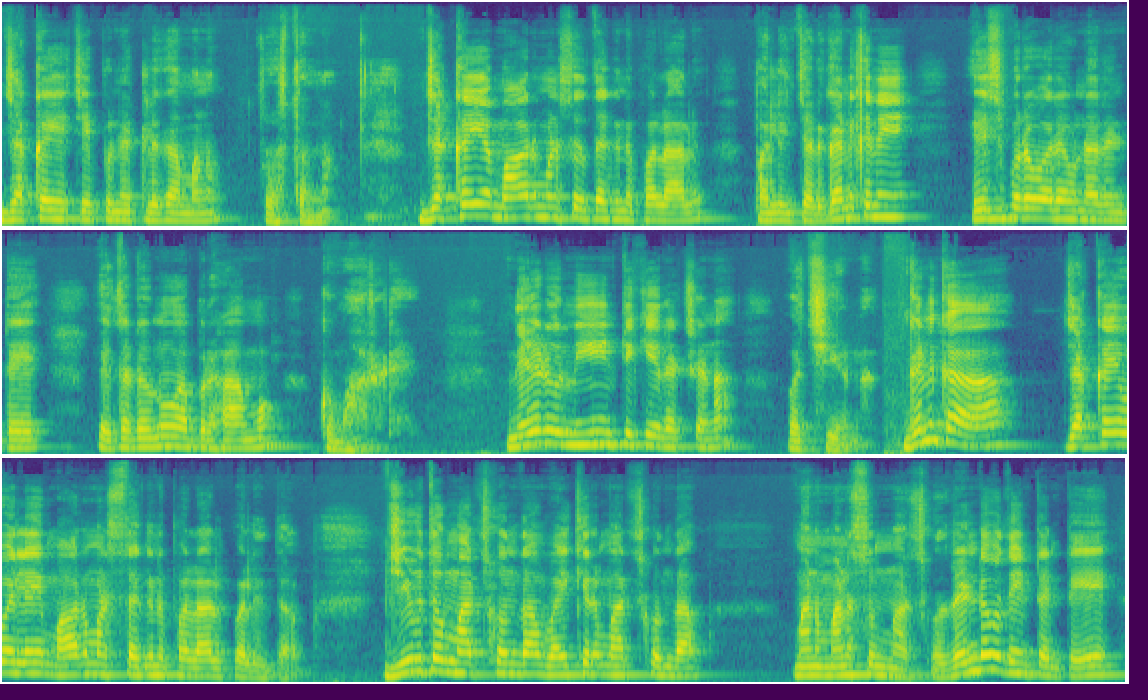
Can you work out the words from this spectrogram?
జక్కయ్య చెప్పినట్లుగా మనం చూస్తున్నాం. జక్కయ్య మారు మనసుకు తగిన ఫలాలు ఫలించాడు. కనుకనే యేసుపుర వారు ఏమన్నారంటే ఇతడును అబ్రహాము కుమారుడే. నేడు నీ ఇంటికి రక్షణ వచ్చి ఉన్నది. గనుక జక్కయ్య వలె మారు మనసు తగిన ఫలాలు ఫలిద్దాం. జీవితం మార్చుకుందాం వైఖరి మార్చుకుందాం మన మనసును మార్చుకుందాం. రెండవది ఏంటంటే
